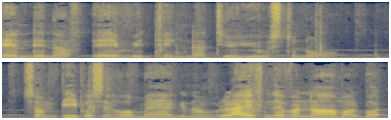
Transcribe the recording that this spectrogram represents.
ending of everything that you used to know. Some people say, oh man, you know, life never normal. But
